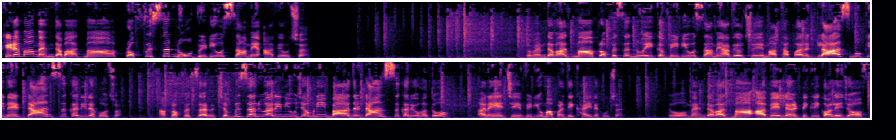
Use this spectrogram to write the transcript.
ખેડામાં મહેમદાબાદમાં પ્રોફેસરનો વીડિયો સામે આવ્યો છે. તો મહેમદાબાદમાં પ્રોફેસરનો એક વીડિયો સામે આવ્યો છે. માથા પર ગ્લાસ મૂકીને ડાન્સ કરી રહ્યો છે. આ પ્રોફેસર છવ્વીસ જાન્યુઆરીની ઉજવણી બાદ ડાન્સ કર્યો હતો અને જે વિડીયોમાં પણ દેખાઈ રહ્યું છે. તો મહેમદાબાદમાં આવેલ ડિગ્રી કોલેજ ઓફ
